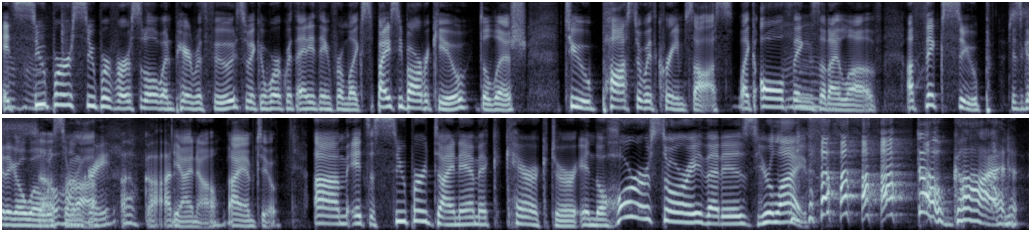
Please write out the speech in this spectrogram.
It's mm-hmm. super, super versatile when paired with food. So it can work with anything from like spicy barbecue, delish, to pasta with cream sauce. Like all things that mm. I love. A thick soup is going to go well so with Syrah. hungry. Oh God. Yeah, I know. I am too. Um, it's a super dynamic character in the horror story that is your life. Oh God.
